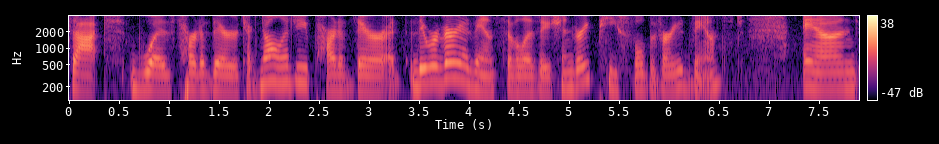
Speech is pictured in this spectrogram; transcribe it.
that was part of their technology, part of their. They were a very advanced civilization, very peaceful, but very advanced. And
